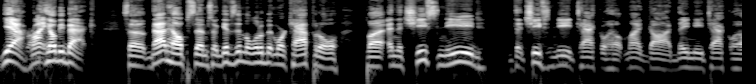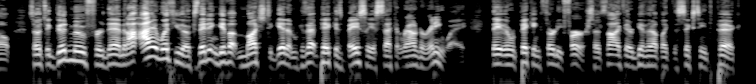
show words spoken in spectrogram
Yeah, right. He'll be back. So that helps them. So it gives them a little bit more capital. But and the Chiefs need the Chiefs need tackle help. My God, they need tackle help. So it's a good move for them. And I, I am with you though, because they didn't give up much to get him, because that pick is basically a second rounder anyway. They, they were picking 31st. So it's not like they were giving up like the 16th pick.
